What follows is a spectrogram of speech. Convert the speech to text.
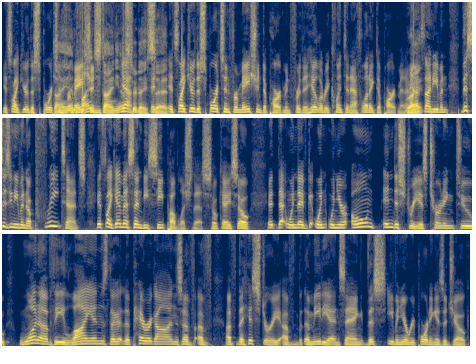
it's like you're the sports Dianne information." Feinstein Yeah, yesterday it- said- it's like you're the sports information department for the Hillary Clinton athletic department. Right. that's not even. This isn't even a pretense. It's like MSNBC published this. Okay, so it, that when they've when when your own industry is turning to one of the lions, the the paragons of of of the history of the media, and saying this, even your reporting is a joke,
